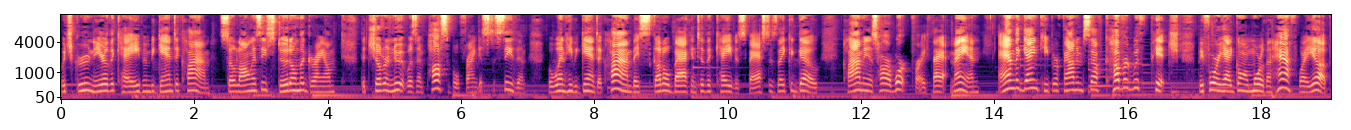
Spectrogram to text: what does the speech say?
which grew near the cave and began to climb. So long as he stood on the ground, the children knew it was impossible for Angus to see them, but when he began to climb, they scuttled back into the cave as fast as they could go. Climbing is hard work for a fat man, and the gamekeeper found himself covered with pitch before he had gone more than halfway up.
